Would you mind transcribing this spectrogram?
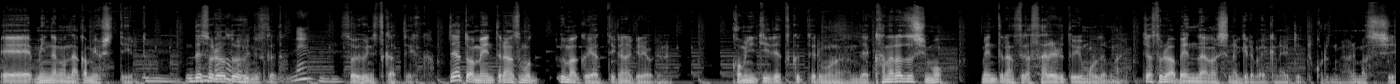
えーみんなが中身を知っていると。でそれをどういうふうに使ってみんそういう風に使っていくか。であとはメンテナンスもうまくやっていかなければいけない。コミュニティで作っているものなんで必ずしもメンテナンスがされるというものでもない。じゃあそれはベンダーがしなければいけないというところにもありますし、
